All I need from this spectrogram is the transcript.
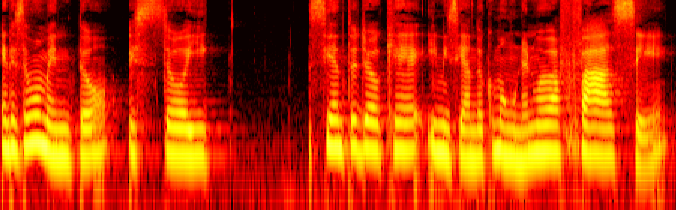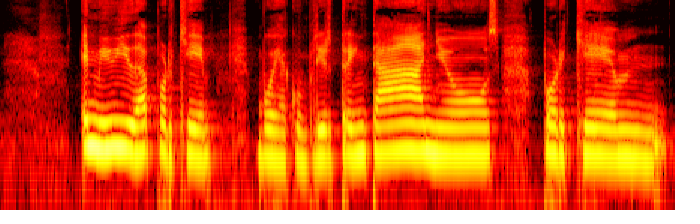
en este momento estoy, siento yo que iniciando como una nueva fase en mi vida porque voy a cumplir 30 años, porque mm,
